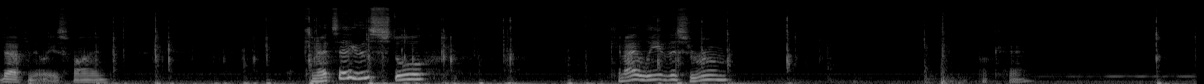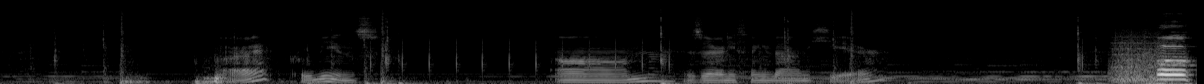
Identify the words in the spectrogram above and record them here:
Definitely is fine. Can I take this stool? Can I leave this room? Okay. Alright, cool beans. Um, is there anything down here? Oh!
